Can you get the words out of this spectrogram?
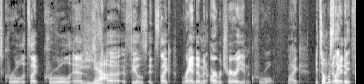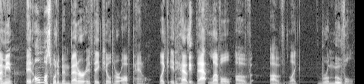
It's cruel. It's like cruel and Yeah. uh, it feels it's like random and arbitrary and cruel. Like It's almost in a way like it, I mean, it almost would have been better if they killed her off panel. Like it has It- that level of of like removal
